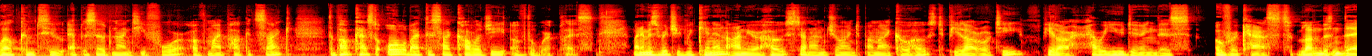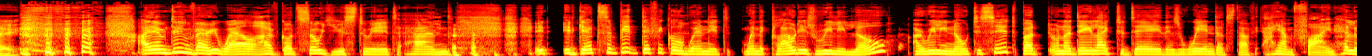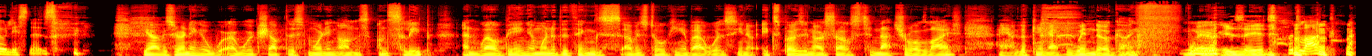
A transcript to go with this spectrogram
welcome to episode 94 of My Pocket Psych, the podcast all about the psychology of the workplace. My name is Richard MacKinnon. I'm your host, and I'm joined by my co host, Pilar Ortiz. Pilar, how are you doing this overcast London day? I am doing very well. I've got so used to it, and it it gets a bit difficult when it when the cloud is really low. I really notice it, but on a day like today, there's wind and stuff. I am fine. Hello, listeners. Yeah, I was running a, a, workshop this morning on on sleep and well being, and one of the things I was talking about was you know exposing ourselves to natural light. And looking out the window, going, "Where is it?" Good luck.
